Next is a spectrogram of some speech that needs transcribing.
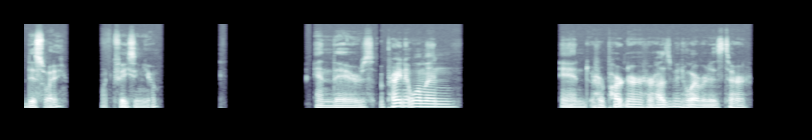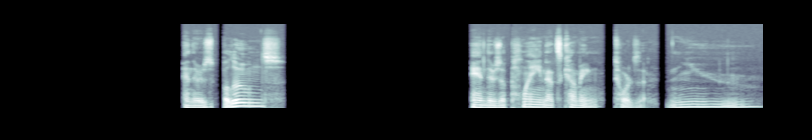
this way, like facing you and there's a pregnant woman and her partner, her husband, whoever it is to her. And there's balloons. And there's a plane that's coming towards them.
